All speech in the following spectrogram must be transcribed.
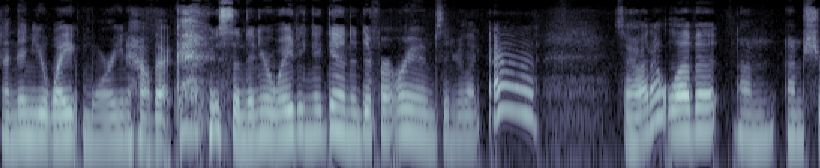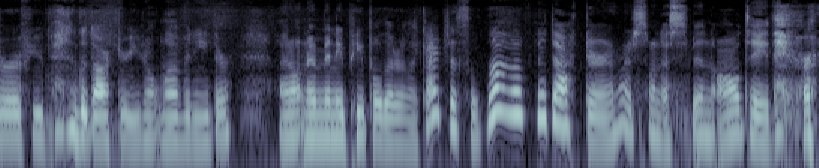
And then you wait more. You know how that goes. And then you're waiting again in different rooms. And you're like, ah. So I don't love it. I'm, I'm sure if you've been to the doctor, you don't love it either. I don't know many people that are like, I just love the doctor. I just want to spend all day there.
